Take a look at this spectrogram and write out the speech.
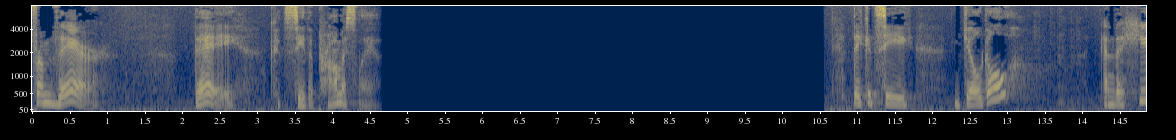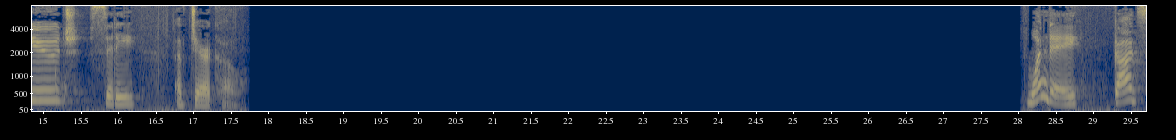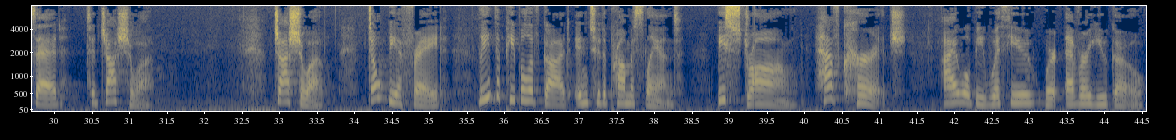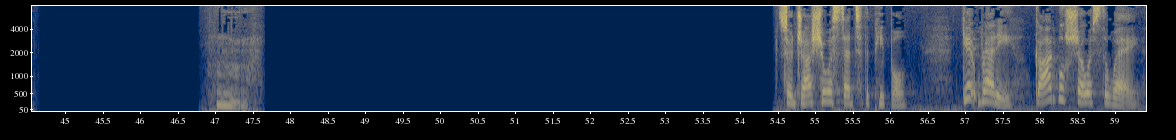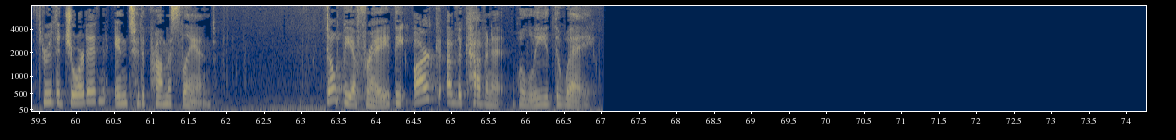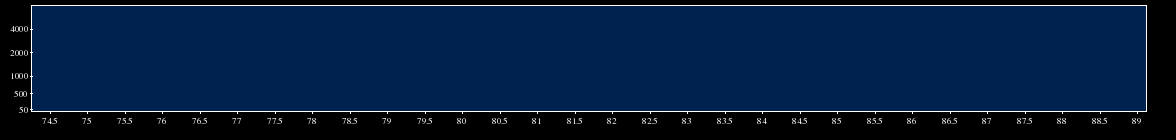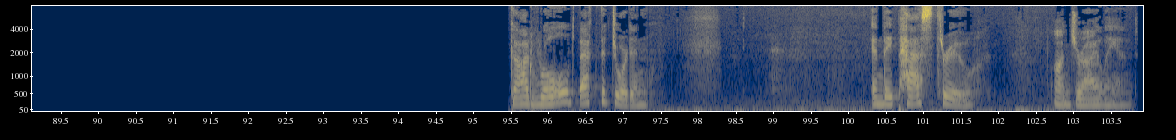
From there, they could see the promised land. They could see Gilgal and the huge city of Jericho. One day, God said to Joshua, Joshua, don't be afraid. Lead the people of God into the promised land. Be strong. Have courage. I will be with you wherever you go. Hmm. So Joshua said to the people, Get ready. God will show us the way through the Jordan into the promised land. Don't be afraid. The Ark of the Covenant will lead the way. God rolled back the Jordan and they passed through on dry land.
